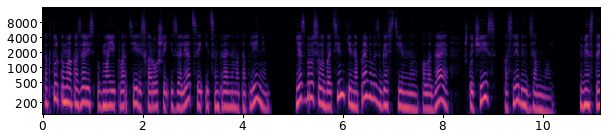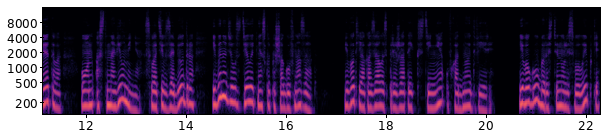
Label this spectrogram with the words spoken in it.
Как только мы оказались в моей квартире с хорошей изоляцией и центральным отоплением, я сбросила ботинки и направилась в гостиную, полагая, что Чейз последует за мной. Вместо этого он остановил меня, схватив за бедра и вынудил сделать несколько шагов назад. И вот я оказалась прижатой к стене у входной двери. Его губы растянулись в улыбке,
